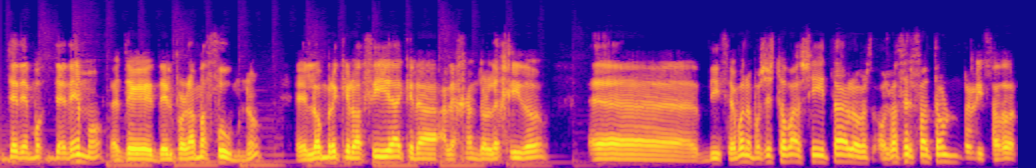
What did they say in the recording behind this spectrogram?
demo, del programa Zoom, ¿no? El hombre que lo hacía, que era Alejandro Legido, eh, dice, bueno, pues esto va así y tal, os, va a hacer falta un realizador.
